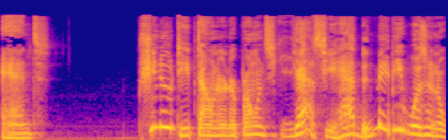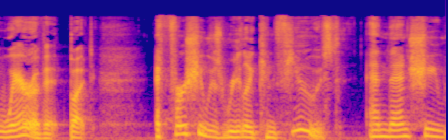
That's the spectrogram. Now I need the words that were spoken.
and she knew deep down in her bones, yes, he had been. Maybe he wasn't aware of it, but at first she was really confused. And then she,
